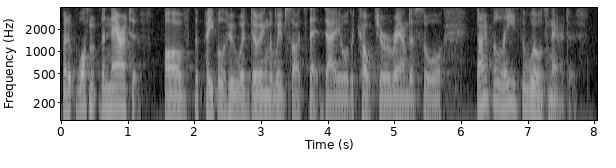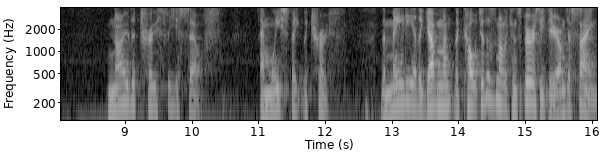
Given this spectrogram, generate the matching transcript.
But it wasn't the narrative of the people who were doing the websites that day or the culture around us or don't believe the world's narrative. Know the truth for yourself, and we speak the truth. The media, the government, the culture, this is not a conspiracy theory, I'm just saying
